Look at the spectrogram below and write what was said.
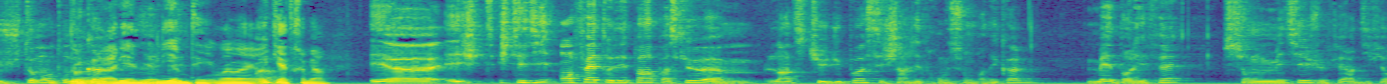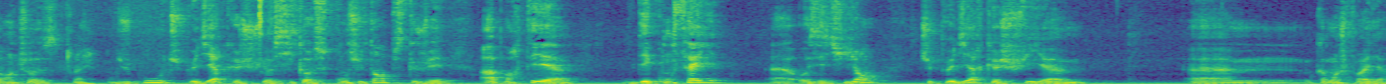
justement ton Donc, école. l'IMT. Ouais, ouais, ok, très bien. Et, euh, et je t'ai dit, en fait, au départ, parce que euh, l'intitulé du poste, c'est chargé de promotion de grande école. Mais dans les faits, sur mon métier, je vais faire différentes choses. Ouais. Du coup, tu peux dire que je suis aussi cons- consultant, puisque je vais apporter euh, des conseils euh, aux étudiants. Tu peux dire que je suis. euh, euh, comment je pourrais dire?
